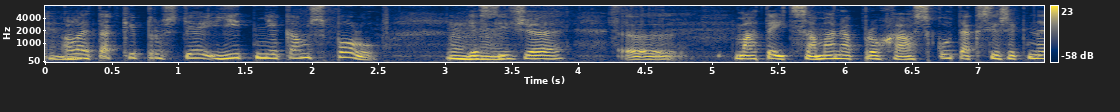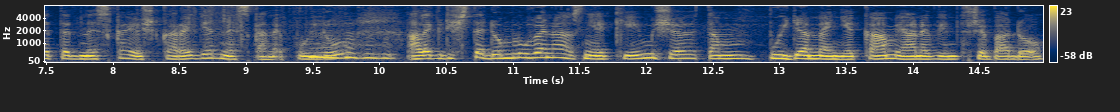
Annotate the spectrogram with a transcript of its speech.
Hmm. Ale taky prostě jít někam spolu. Hmm. Jestliže uh, máte jít sama na procházku, tak si řeknete, dneska je škaredě, dneska nepůjdu. Ale když jste domluvená s někým, že tam půjdeme někam, já nevím, třeba do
